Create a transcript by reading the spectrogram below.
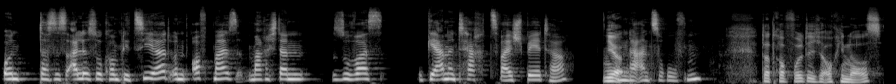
Und das ist alles so kompliziert. Und oftmals mache ich dann sowas gerne einen Tag, zwei später, Ja. um da anzurufen. Darauf wollte ich auch hinaus.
